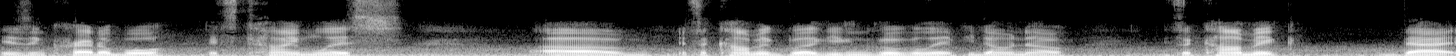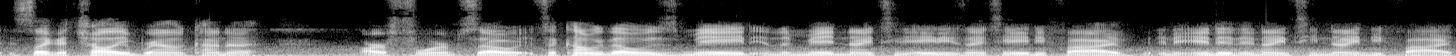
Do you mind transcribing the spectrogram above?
is incredible. It's timeless. Um, it's a comic book. You can Google it if you don't know. It's a comic that it's like a Charlie Brown kind of art form. So it's a comic that was made in the mid 1980s, 1985, and it ended in 1995.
